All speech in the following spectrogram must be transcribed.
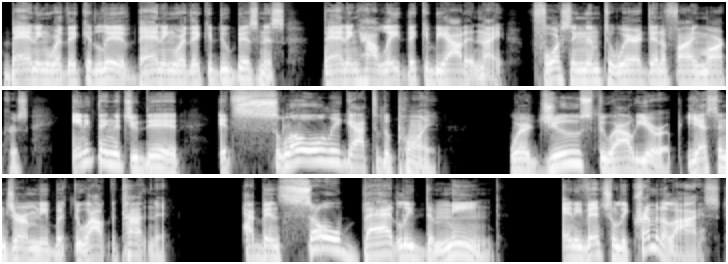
banning where they could live, banning where they could do business, banning how late they could be out at night, forcing them to wear identifying markers. Anything that you did, it slowly got to the point where Jews throughout Europe, yes, in Germany, but throughout the continent, have been so badly demeaned and eventually criminalized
